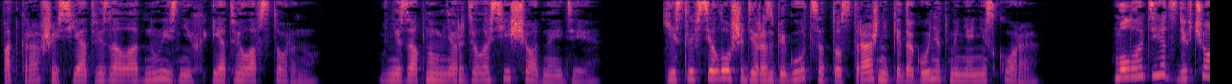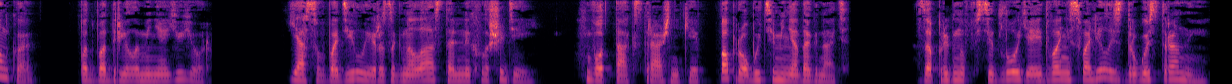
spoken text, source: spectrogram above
Подкравшись, я отвязала одну из них и отвела в сторону. Внезапно у меня родилась еще одна идея. Если все лошади разбегутся, то стражники догонят меня не скоро. «Молодец, девчонка!» — подбодрила меня Юйор. Я освободила и разогнала остальных лошадей. «Вот так, стражники, попробуйте меня догнать». Запрыгнув в седло, я едва не свалилась с другой стороны,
